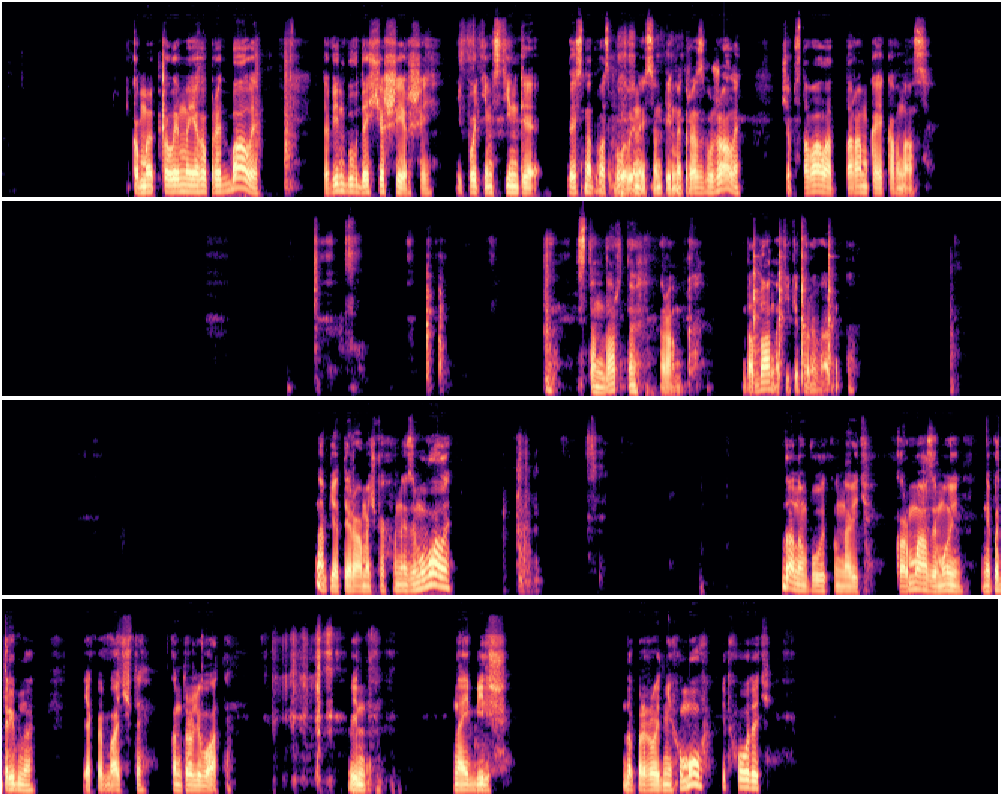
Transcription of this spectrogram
Коли ми його придбали, то він був дещо ширший. І потім стінки десь на 2,5 см звужали, щоб ставала та рамка, яка в нас. Стандартна рамка. Дадана тільки перевернута. На п'яти рамочках вони зимували. В даному вулику навіть корма зимою не потрібно, як ви бачите, контролювати. Він найбільш до природних умов підходить.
